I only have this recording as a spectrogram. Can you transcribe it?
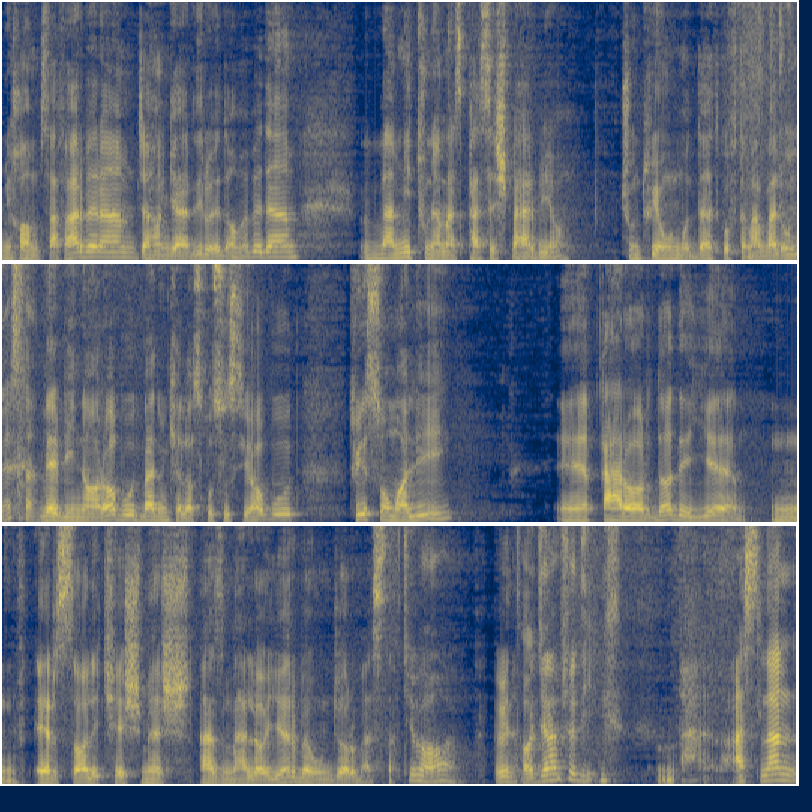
می‌خوام سفر برم جهانگردی رو ادامه بدم و می‌تونم از پسش بر بیام. چون توی اون مدت گفتم اول اون وبینارا بود بعد اون کلاس خصوصی ها بود. توی سومالی قرارداد یه ارسال کشمش از ملایر به اونجا رو بستم. چه با ببین تاجرم شدی. اصلا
